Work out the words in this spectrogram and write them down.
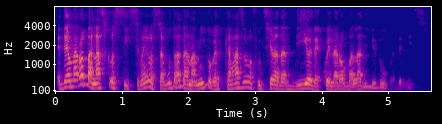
Ed è una roba nascostissima. Io l'ho saputa da un amico per caso, funziona da Dio ed è quella roba là di YouTube, è bellissimo.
